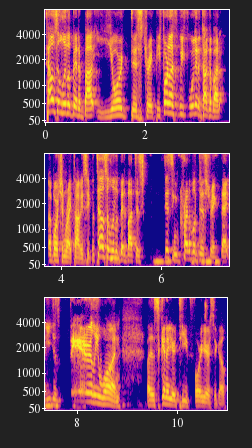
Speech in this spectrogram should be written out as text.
tell us a little bit about your district. Before let's, we, are going to talk about abortion rights, obviously, but tell us a little bit about this this incredible district that you just barely won by the skin of your teeth four years ago.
